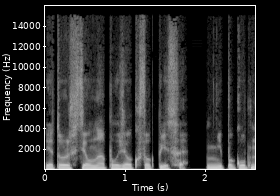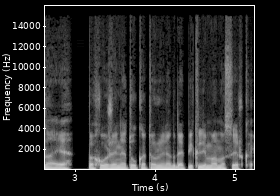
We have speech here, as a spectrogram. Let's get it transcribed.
Я тоже сел на пол, взял кусок пиццы. Непокупная, похожая на ту, которую иногда пекли мама с Иркой.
